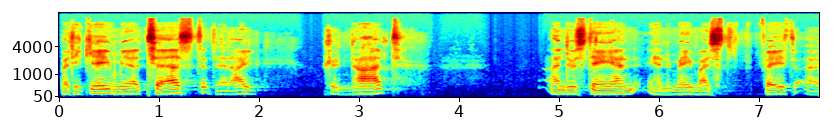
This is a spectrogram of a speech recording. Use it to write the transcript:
but He gave me a test that I could not understand, and made my faith uh,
